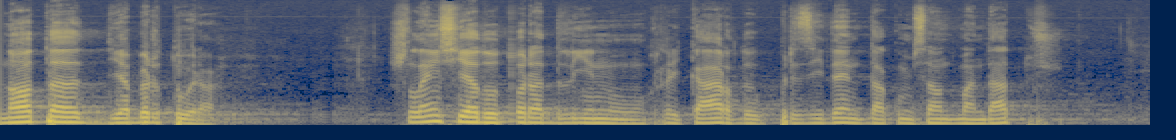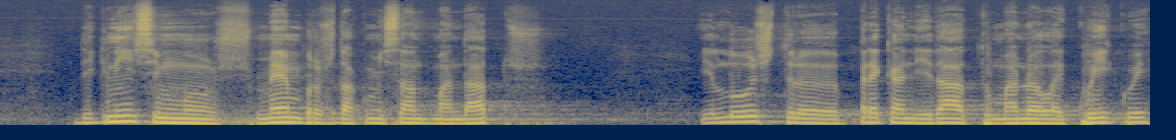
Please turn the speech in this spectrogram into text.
Nota de abertura. Excelência Doutor Adelino Ricardo, Presidente da Comissão de Mandatos, digníssimos membros da Comissão de Mandatos, ilustre pré-candidato Manuel Equique,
